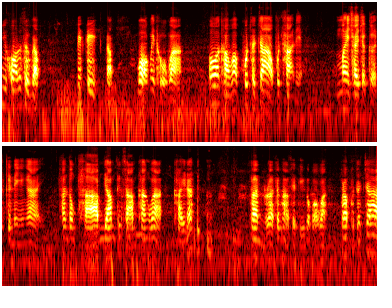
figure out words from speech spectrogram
มีความรู้สึกแบบปิติแบบบอกไม่ถูกว่า ราะว่าคำว่าพุทธเจ้าพุทธะเนี่ยไม่ใช่จะเกิดขึ้นได้ง่าย ๆ ท่านต้องถามย้ำถึงสามครั้งว่าใครนะ ท่านราชาเศรษฐีก็บอกว่า พระพุทธเจ้า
